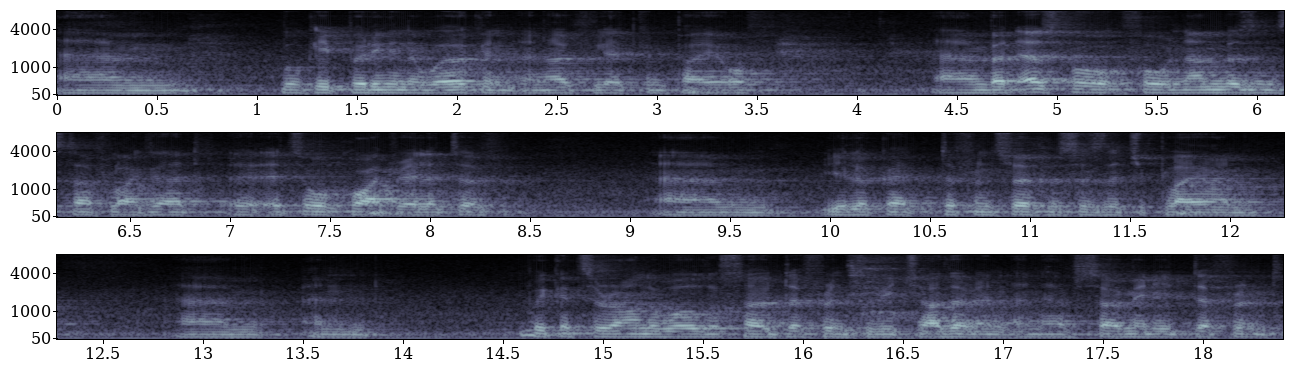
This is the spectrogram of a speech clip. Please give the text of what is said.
um, we'll keep putting in the work and, and hopefully it can pay off. Um, but as for, for numbers and stuff like that, it's all quite relative. Um, you look at different surfaces that you play on, um, and wickets around the world are so different to each other and, and, have so many different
